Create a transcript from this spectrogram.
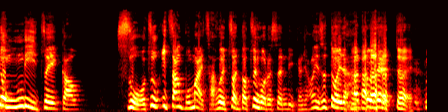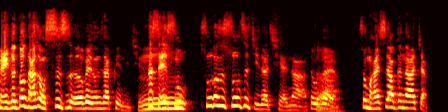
用力追高，锁住一张不卖，才会赚到最后的胜利。感觉好像也是对的，对不对？对，每个人都拿这种似是而非的东西在骗你钱，那谁输？输都是输自己的钱呐，对不对？所以，我们还是要跟大家讲，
